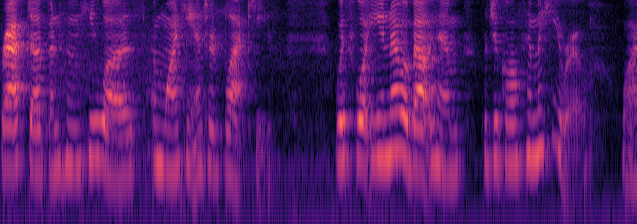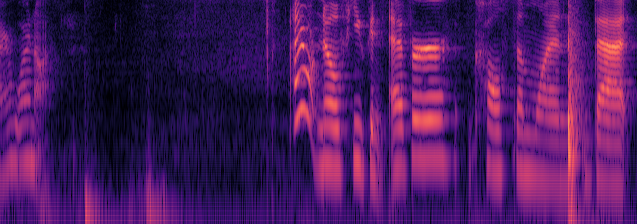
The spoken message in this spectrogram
wrapped up in who he was and why he entered Blackheath. With what you know about him, would you call him a hero? Why or why not? Don't know if you can ever call someone that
